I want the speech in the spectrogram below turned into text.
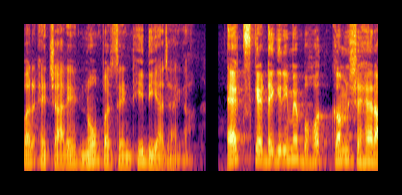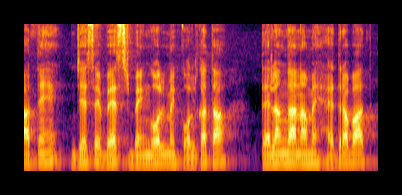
पर एच आर नौ परसेंट ही दिया जाएगा। एक्स कैटेगरी में बहुत कम शहर आते हैं, जैसे वेस्ट बंगाल में कोलकाता, तेलंगाना में हैदराबाद,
